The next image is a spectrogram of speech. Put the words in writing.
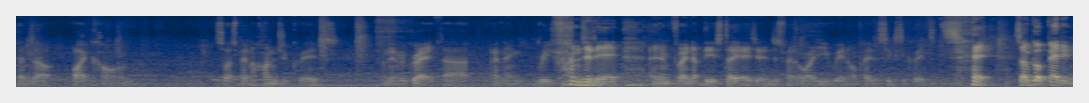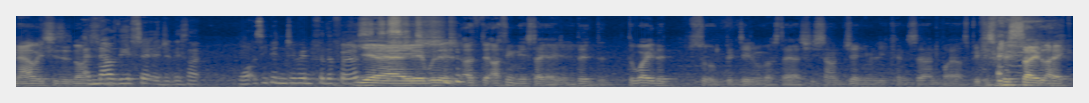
Turns out I can't. So I spent 100 quid and then regretted that and then refunded it and then phoned up the estate agent and just went, all right, you win, I'll pay the 60 quid. so I've got bedding now, which is a nice and now the estate agent is like, what has he been doing for the first? Yeah, yeah. Well, it, I, th- I think the estate agent, the, the, the way they've sort of been dealing with us, they actually sound genuinely concerned by us because we're so like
